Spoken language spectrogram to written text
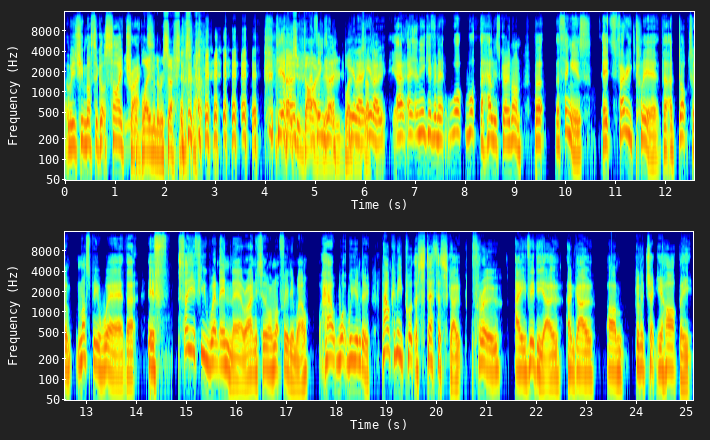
I mean, she must have got We're sidetracked." blaming the receptionist. you know, Patient dies, things yeah, like, you know, you know, and, and you're giving it what what the hell is going on? But the thing is, it's very clear that a doctor must be aware that if, say, if you went in there, right, and he said, oh, "I'm not feeling well," how what will you gonna do? How can he put a stethoscope through a video and go, "I'm going to check your heartbeat.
